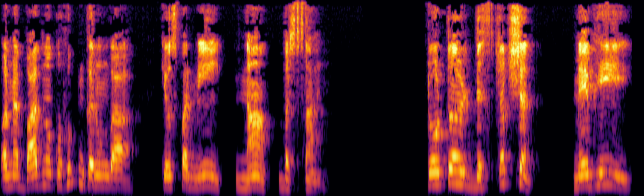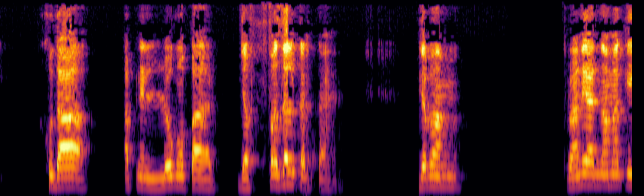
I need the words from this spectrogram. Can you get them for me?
और मैं बादलों को हुक्म करूँगा। कि उस पर मी ना बरसाएँ। टोटल डिस्ट्रक्शन में भी खुदा अपने लोगों पर जब फजल करता है, जब हम पुराने यादनामा की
